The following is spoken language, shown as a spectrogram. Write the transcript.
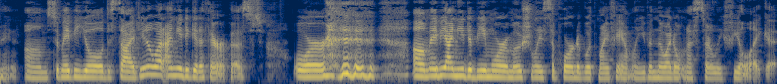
Right? Um, so, maybe you'll decide, you know what, I need to get a therapist. Or um, maybe I need to be more emotionally supportive with my family, even though I don't necessarily feel like it.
